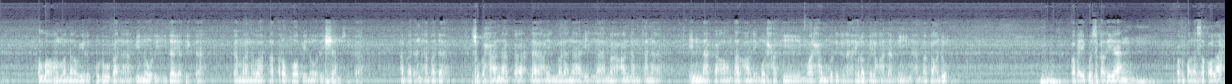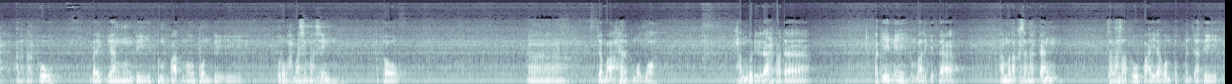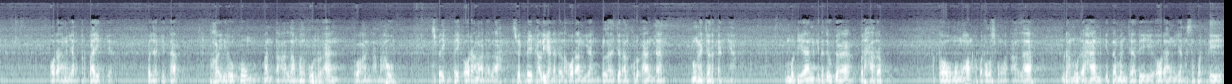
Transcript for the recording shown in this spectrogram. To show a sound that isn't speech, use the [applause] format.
Allahumma nawwir qulubana bi nuri hidayatika kama nawarta tarda bi nuri syamsika. Abadan abada subhanaka la ilma lana illa ma 'allamtana innaka antal alimul hakim walhamdulillahi rabbil alamin. Amma ba'du. Bapak Ibu sekalian Bapak Kepala Sekolah anak-anakku baik yang di tempat maupun di rumah masing-masing atau uh, jamaah rahimakumullah. Alhamdulillah pada pagi ini kembali kita uh, melaksanakan salah satu upaya untuk menjadi orang yang terbaik ya. Supaya kita khairukum man ta'allamal Qur'an wa 'allamahu. Sebaik-baik orang adalah sebaik-baik kalian adalah orang yang belajar Al-Qur'an dan mengajarkannya. Kemudian kita juga berharap atau memohon kepada Allah taala mudah-mudahan kita menjadi orang yang seperti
